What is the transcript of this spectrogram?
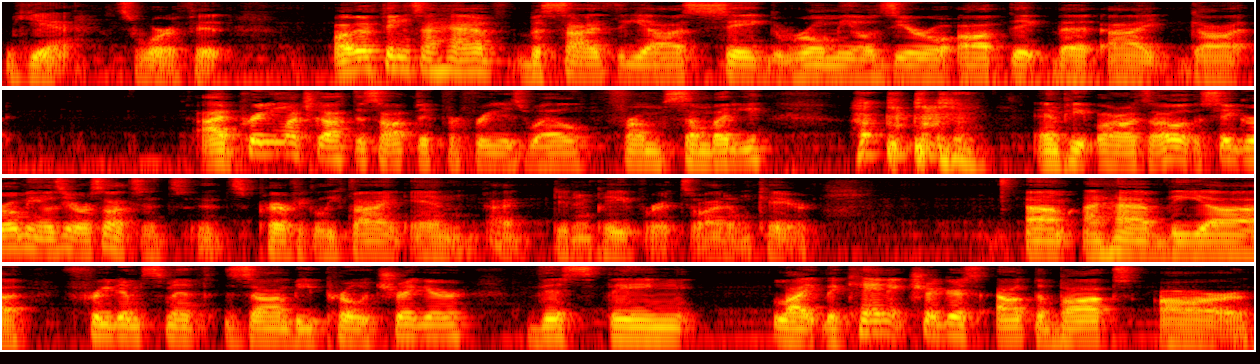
yeah, it's worth it. Other things I have besides the uh, SIG Romeo Zero optic that I got, I pretty much got this optic for free as well from somebody. and people are always, oh, the SIG Romeo Zero sucks. It's, it's perfectly fine, and I didn't pay for it, so I don't care. Um, I have the uh, Freedom Smith Zombie Pro trigger. This thing, like the Canik triggers out the box are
